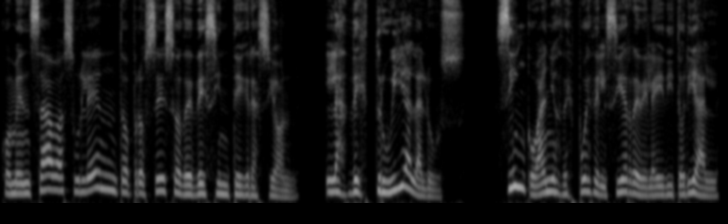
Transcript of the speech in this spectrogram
comenzaba su lento proceso de desintegración. Las destruía la luz. Cinco años después del cierre de la editorial,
